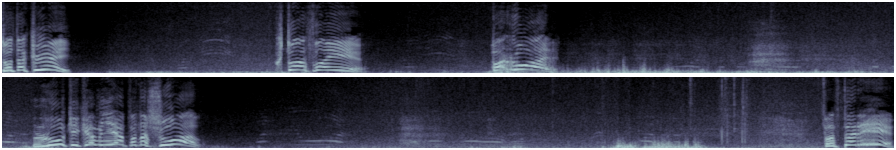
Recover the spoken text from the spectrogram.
Кто такой? Кто свои? Пароль! Руки ко мне, подошел! Повтори!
